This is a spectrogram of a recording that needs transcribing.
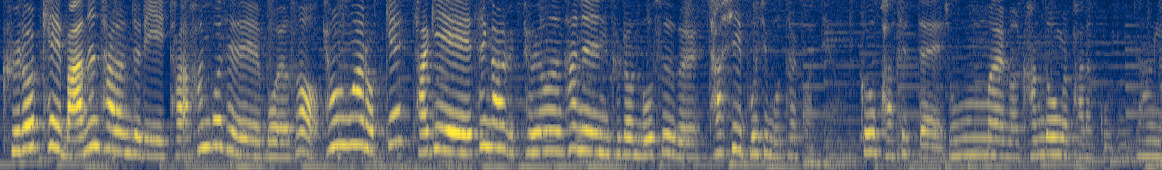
그렇게 많은 사람들이 다 한 곳에 모여서 평화롭게 자기의 생각을 표현하는 그런 모습을 다시 보지 못할 것 같아요. 그거 봤을 때 정말 막 감동을 받았고 인상이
